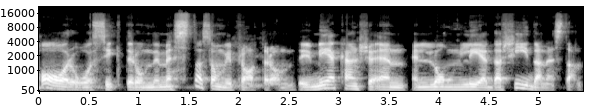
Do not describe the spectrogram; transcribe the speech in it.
har åsikter om det mesta som vi pratar om. Det är mer kanske en, en lång ledarsida nästan.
